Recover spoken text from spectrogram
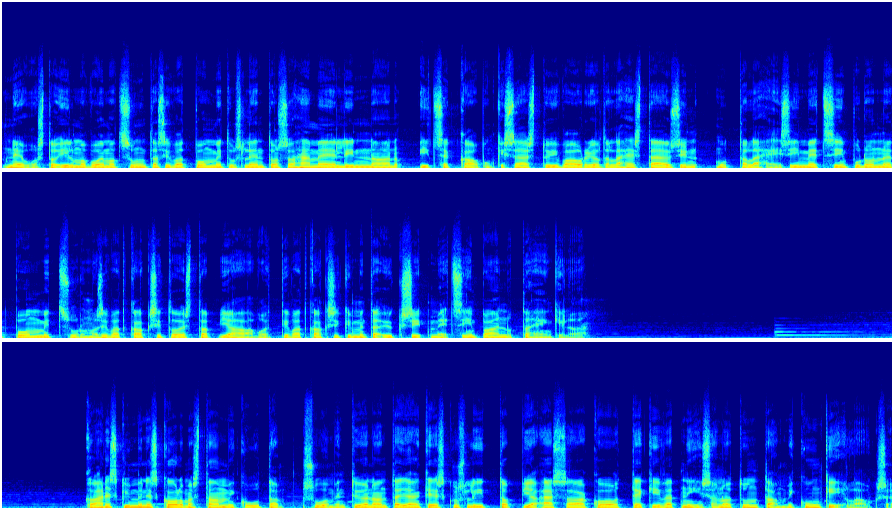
neuvostoilmavoimat suuntasivat pommituslentonsa Hämeenlinnaan. Itse kaupunki säästyi vauriolta lähes täysin, mutta läheisiin metsiin pudonneet pommit surmasivat 12 ja haavoittivat 21 metsiin painutta henkilöä. 23. tammikuuta Suomen työnantajan keskusliitto ja SAK tekivät niin sanotun tammikuun kihlauksen.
